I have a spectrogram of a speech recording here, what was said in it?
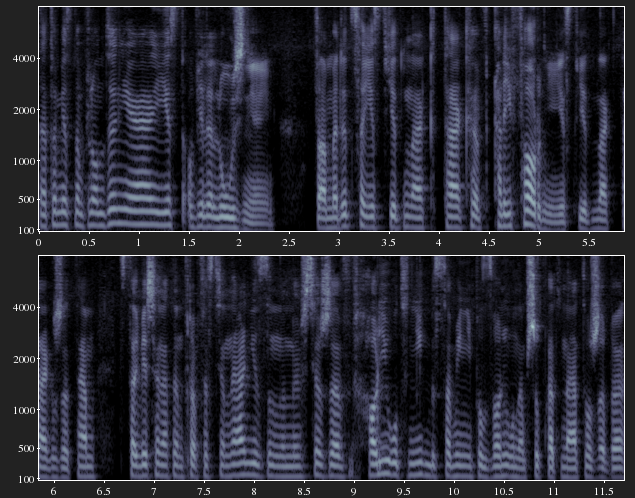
Natomiast no, w Londynie jest o wiele luźniej. W Ameryce jest jednak tak, w Kalifornii jest jednak tak, że tam stawia się na ten profesjonalizm. Myślę, że Hollywood nikt by sobie nie pozwolił na przykład na to, żeby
